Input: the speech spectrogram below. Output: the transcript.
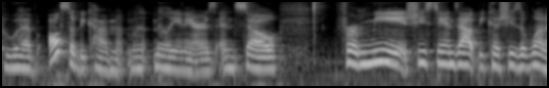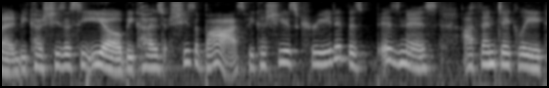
who have also become millionaires. And so for me, she stands out because she's a woman, because she's a CEO, because she's a boss, because she has created this business authentically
